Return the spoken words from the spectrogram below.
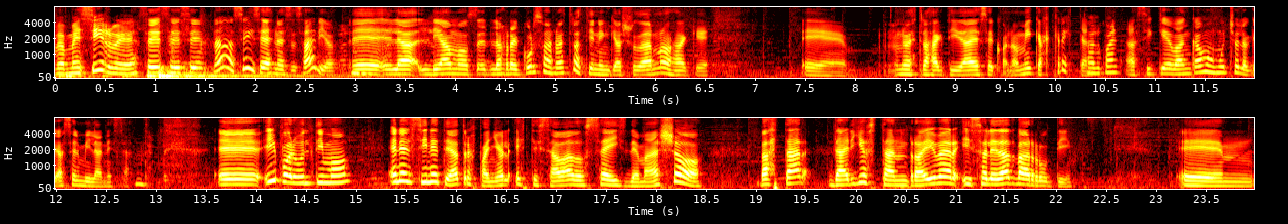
bien, me sirve. Sí, sí, sí. No, sí, sí, es necesario. Eh, la- digamos, los recursos nuestros tienen que ayudarnos a que eh, nuestras actividades económicas crezcan. Tal cual. Así que bancamos mucho lo que hace el Milanesat. Eh, y por último, en el Cine Teatro Español este sábado 6 de mayo va a estar Darío Stanriver y Soledad Barruti. Eh,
